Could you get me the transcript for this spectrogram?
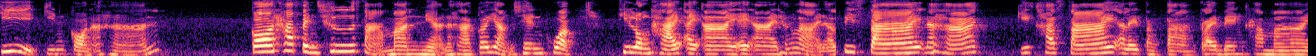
ที่กินก่อนอาหาร ก็ถ้าเป็นชื่อสามัญเนี่ยนะคะก็อย่างเช่นพวกที่ลงท้าย i i i i ทั้งหลายนะปีซ้ายนะคะกิคาซ้ายอะไรต่างๆ ไกลเบนคามาย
